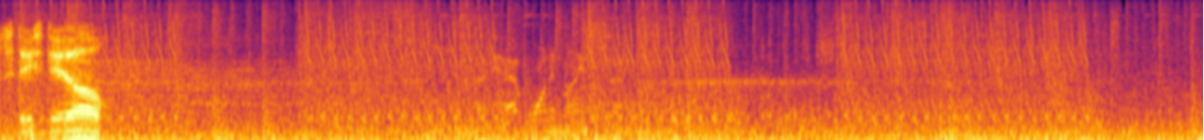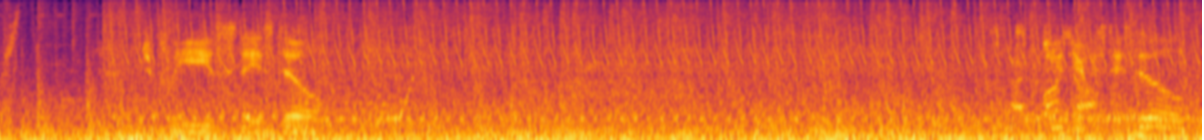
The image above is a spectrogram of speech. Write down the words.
stay still. please stay still? You stay still.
